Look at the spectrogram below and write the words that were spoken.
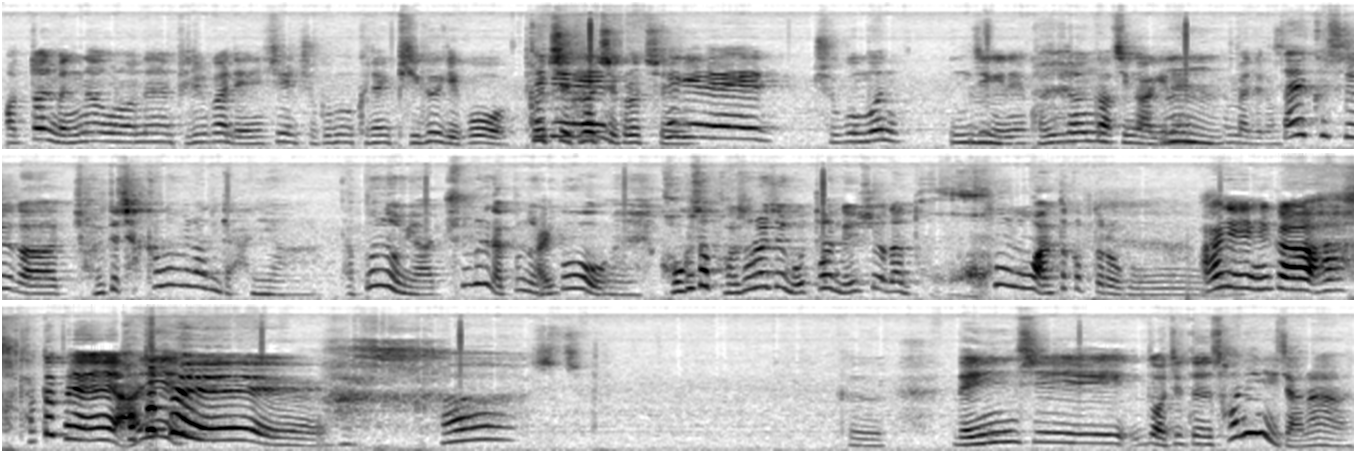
어떤 맥락으로는 빌과 낸시의 죽음은 그냥 비극이고 그렇지, 패긴의- 그렇지, 그렇지. 패긴의 죽음은 응징이네 음. 건선징악이네 음. 한마디로. 사이크스가 절대 착한 놈이라는 게 아니야 나쁜 놈이야 충분히 나쁜 놈이고 음. 거기서 벗어나지 못한 낸시가 난 너무 안타깝더라고 아니 그러니까 아, 답답해. 아니 답답해 아 진짜 그 낸시가 어쨌든 선인이잖아.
